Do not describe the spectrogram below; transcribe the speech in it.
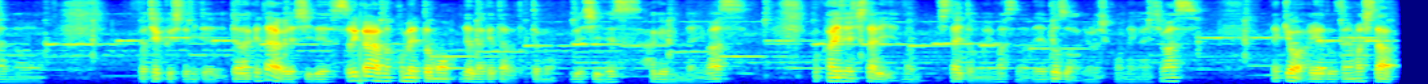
あのこうチェックしてみていただけたら嬉しいです。それからあのコメントもいただけたらとても嬉しいです。励みになります。改善したりしたいと思いますので、どうぞよろしくお願いします。今日はありがとうございました。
